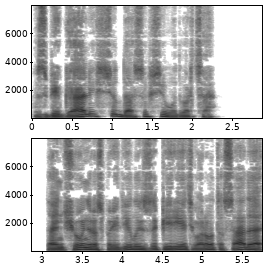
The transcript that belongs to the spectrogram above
сбегали сюда со всего дворца. Танчунь распорядилась запереть ворота сада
